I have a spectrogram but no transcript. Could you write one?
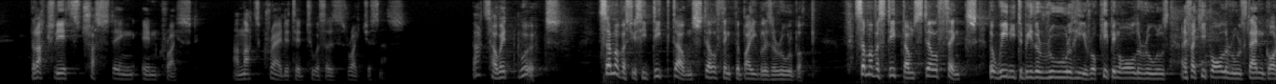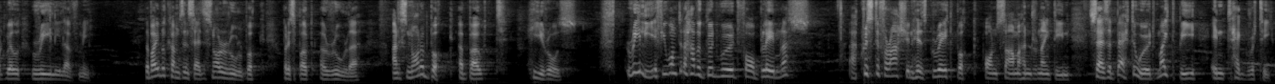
that actually it's trusting in Christ. And that's credited to us as righteousness. That's how it works. Some of us, you see, deep down still think the Bible is a rule book. Some of us deep down still thinks that we need to be the rule hero, keeping all the rules. And if I keep all the rules, then God will really love me. The Bible comes and says it's not a rule book, but it's about a ruler. And it's not a book about heroes. Really, if you wanted to have a good word for blameless, uh, Christopher Ash, in his great book on Psalm 119, says a better word might be integrity.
